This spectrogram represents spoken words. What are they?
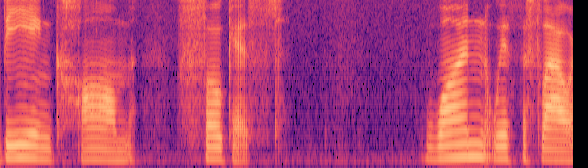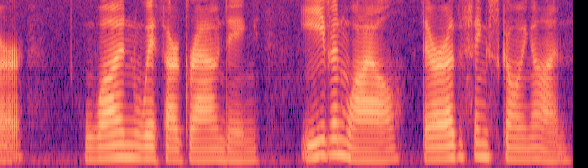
being calm, focused, one with the flower, one with our grounding, even while there are other things going on.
